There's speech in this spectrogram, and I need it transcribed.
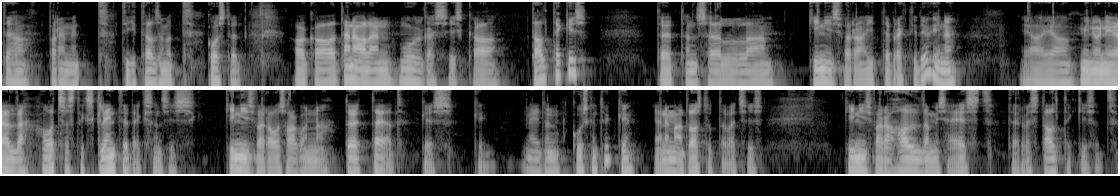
teha paremat, digitaalsemat koostööd. aga täna olen muuhulgas siis ka TalTechis, töötan seal äh, kinnisvara IT-projektide juhina. Ja, ja minu nii-öelda otsesteks klientideks on siis kinnisvaraosakonna töötajad, kes, neid on kuuskümmend tükki ja nemad vastutavad siis kinnisvara haldamise eest terves TalTechis, et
